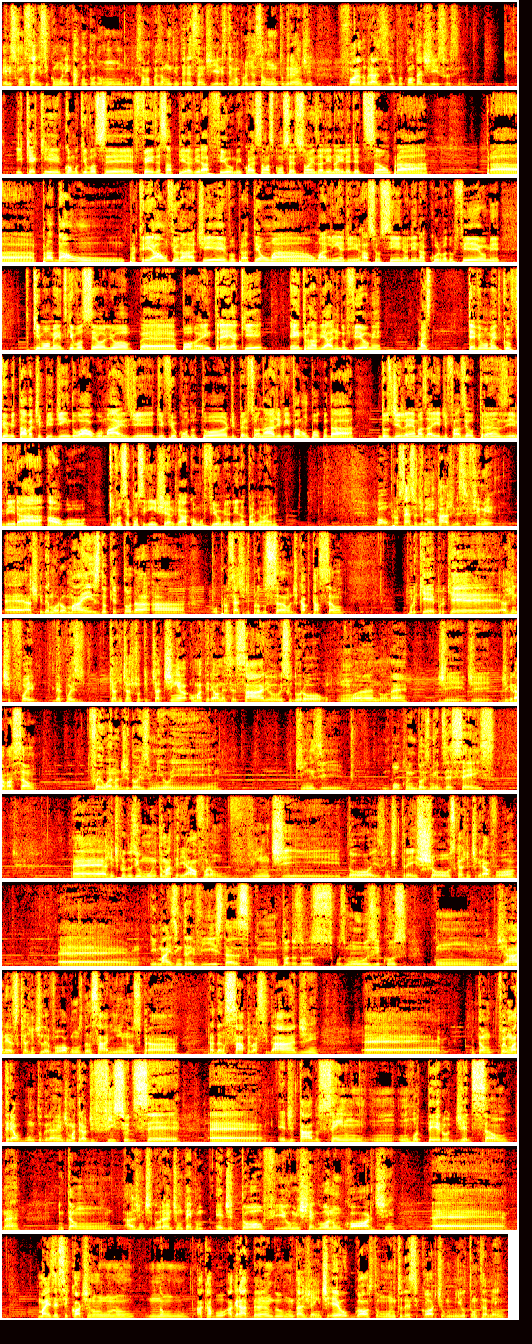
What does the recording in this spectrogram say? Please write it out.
Eles conseguem se comunicar com todo mundo. Isso é uma coisa muito interessante. E eles têm uma projeção muito grande fora do Brasil por conta disso, assim. E que que, como que você fez essa pira virar filme? Quais são as concessões ali na ilha de edição pra pra, pra dar um pra criar um fio narrativo, pra ter uma, uma linha de raciocínio ali na curva do filme? Que momentos que você olhou, é, porra, entrei aqui, entro na viagem do filme, mas teve um momento que o filme tava te pedindo algo mais de, de fio condutor, de personagem, enfim, fala um pouco da, dos dilemas aí de fazer o transe virar algo que você conseguia enxergar como filme ali na timeline. Bom, o processo de montagem desse filme é, acho que demorou mais do que toda o processo de produção, de captação. Por quê? Porque a gente foi depois que a gente achou que já tinha o material necessário, isso durou um ano, né, de, de, de gravação. Foi o ano de 2015, um pouco em 2016. É, a gente produziu muito material, foram 22, 23 shows que a gente gravou. É, e mais entrevistas com todos os, os músicos, com diárias que a gente levou alguns dançarinos para dançar pela cidade. É, então foi um material muito grande, um material difícil de ser é, editado sem um, um, um, roteiro de edição, né? Então a gente durante um tempo editou o filme, chegou num corte, é, mas esse corte não, não, não acabou agradando muita gente. Eu gosto muito desse corte, o Milton também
